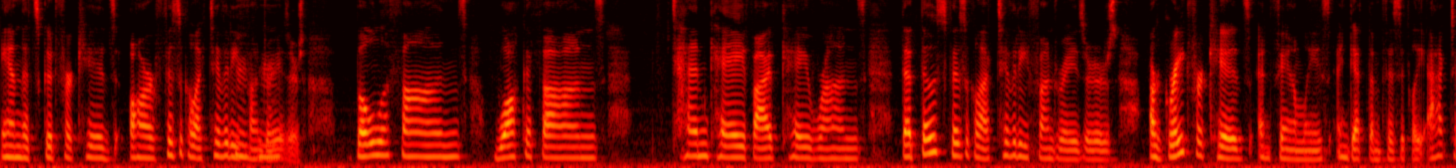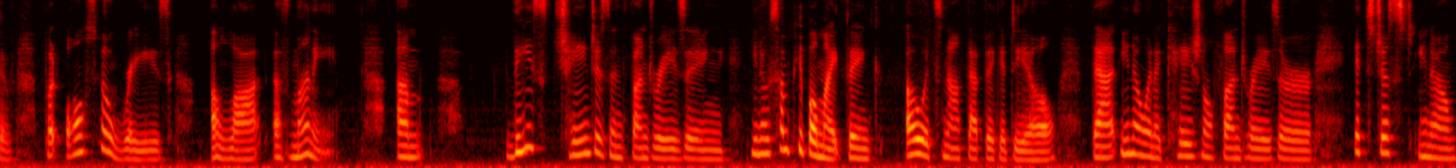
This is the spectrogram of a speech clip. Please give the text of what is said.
and that's good for kids are physical activity mm-hmm. fundraisers, bowl-a-thons, walkathons, 10K, 5K runs, that those physical activity fundraisers are great for kids and families and get them physically active, but also raise a lot of money. Um, these changes in fundraising, you know, some people might think, oh, it's not that big a deal that you know an occasional fundraiser it's just you know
